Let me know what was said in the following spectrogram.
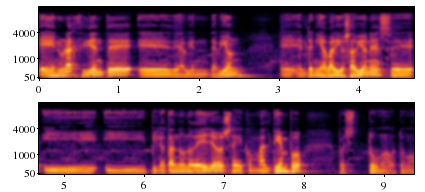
en un accidente eh, de avión. De avión. Eh, él tenía varios aviones eh, y, pilotando uno de ellos con mal tiempo, pues tuvo, tuvo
